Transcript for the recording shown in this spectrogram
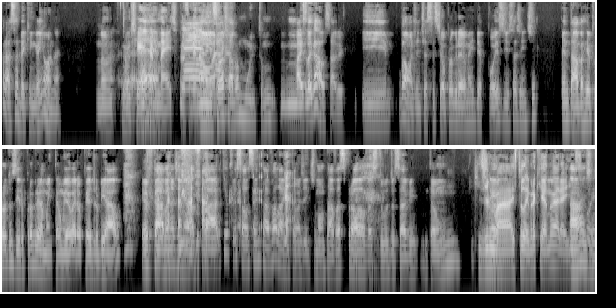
pra saber quem ganhou, né? Não, Não tinha é, internet pra saber É. na e hora. isso eu né? achava muito mais legal, sabe? E, bom, a gente assistiu o programa e depois disso a gente tentava reproduzir o programa. Então eu era o Pedro Bial, eu ficava na janela do quarto e o pessoal sentava lá. Então a gente montava as provas, tudo, sabe? Então, Que demais. Tu lembra que ano era isso? ai, Rodi?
